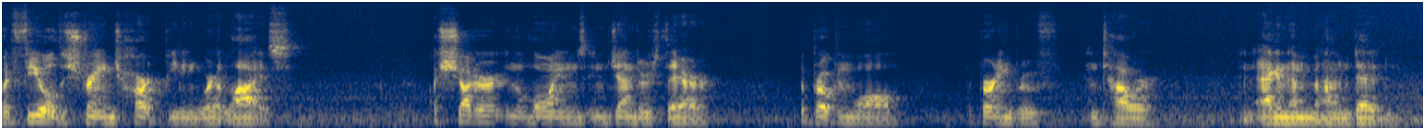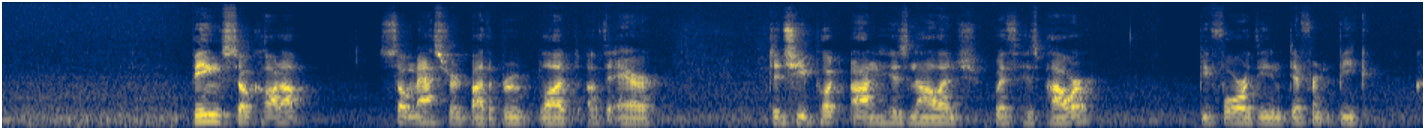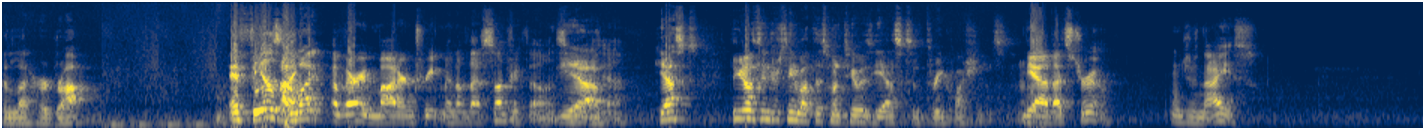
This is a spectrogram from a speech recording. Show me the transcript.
but feel the strange heart beating where it lies? A shudder in the loins engenders there the broken wall, the burning roof and tower, and Agamemnon dead. Being so caught up, so mastered by the brute blood of the air, Did she put on his knowledge with his power before the indifferent beak could let her drop? It feels I like, like- a very modern treatment of that subject, though. in some Yeah. ways, yeah. He asks. You know what's interesting about this one too is he asks him three questions. Yeah, that's true, which is nice.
